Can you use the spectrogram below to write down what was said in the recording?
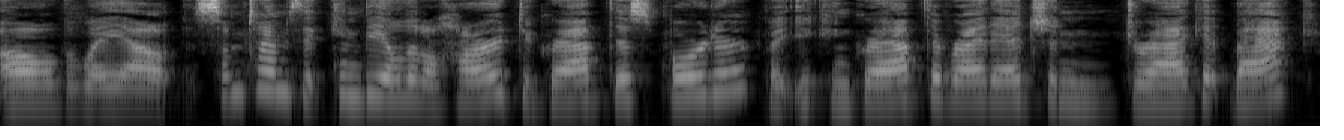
all the way out. Sometimes it can be a little hard to grab this border, but but you can grab the right edge and drag it back.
